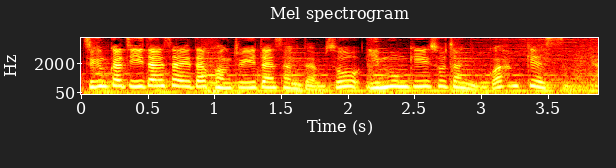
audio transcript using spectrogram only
지금까지 이단 사이다 광주 이단 상담소 이문기 소장님과 함께했습니다.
